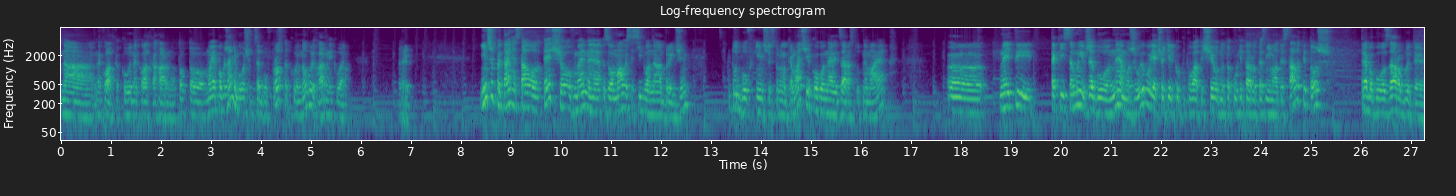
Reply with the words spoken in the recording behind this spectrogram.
на накладках, коли накладка гарна. Тобто, моє побажання було, щоб це був просто кленовий гарний клен. Гриф. Інше питання стало те, що в мене зламалися сідла на бриджі. Тут був інший струнотримач, якого навіть зараз тут немає. Е, Найти такий самий вже було неможливо, якщо тільки купувати ще одну таку гітару та знімати ставити. Тож треба було заробити,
